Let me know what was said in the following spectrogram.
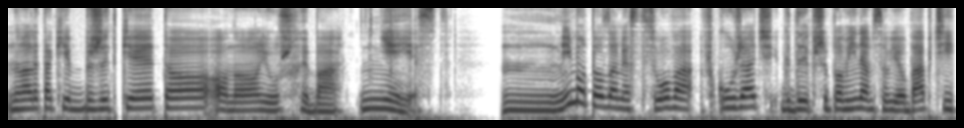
no ale takie brzydkie to ono już chyba nie jest. Mm, mimo to zamiast słowa wkurzać, gdy przypominam sobie o babci,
